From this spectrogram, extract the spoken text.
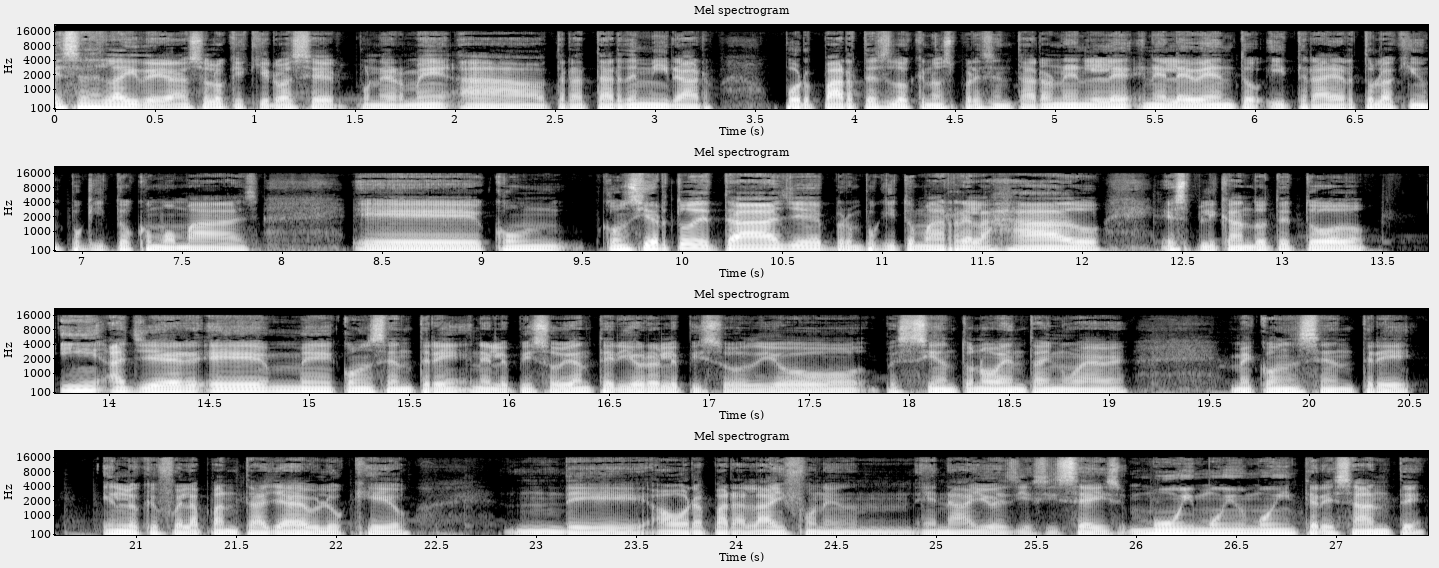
esa es la idea, eso es lo que quiero hacer, ponerme a tratar de mirar por partes lo que nos presentaron en el, evento y traértelo aquí un poquito como más, eh, con, cierto detalle, pero un poquito más relajado, explicándote todo. Y ayer eh, me concentré en el episodio anterior, el episodio 199, pues, me concentré en lo que fue la pantalla de bloqueo de ahora para el iPhone en, en iOS 16. Muy, muy, muy interesante.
